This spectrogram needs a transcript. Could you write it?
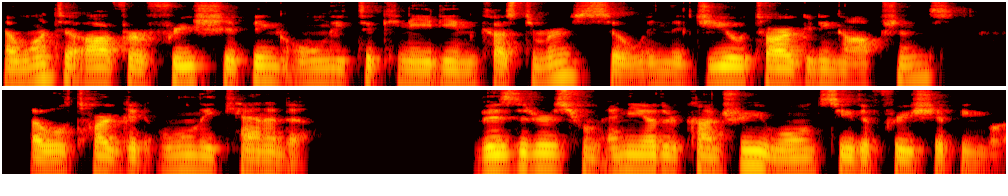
I want to offer free shipping only to Canadian customers, so in the geo-targeting options, I will target only Canada. Visitors from any other country won't see the free shipping bar.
